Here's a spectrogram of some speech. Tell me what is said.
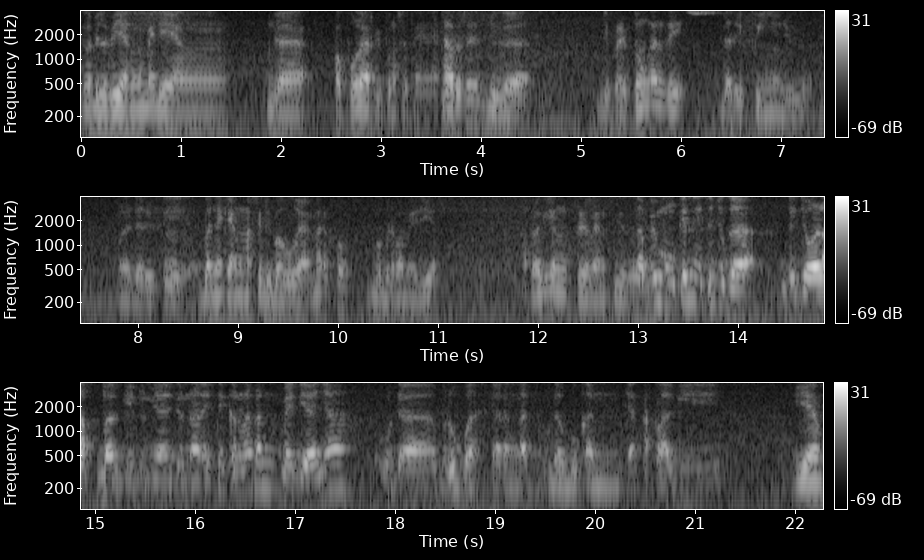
lebih-lebih yang media yang nggak populer gitu maksudnya. Seharusnya juga diperhitungkan sih dari fee-nya juga. mulai dari V Banyak yang masih di bawah UMR kok beberapa media. Apalagi yang freelance gitu. tapi mungkin itu juga gejolak bagi dunia jurnalistik karena kan medianya udah berubah sekarang kan udah bukan cetak lagi Iya,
